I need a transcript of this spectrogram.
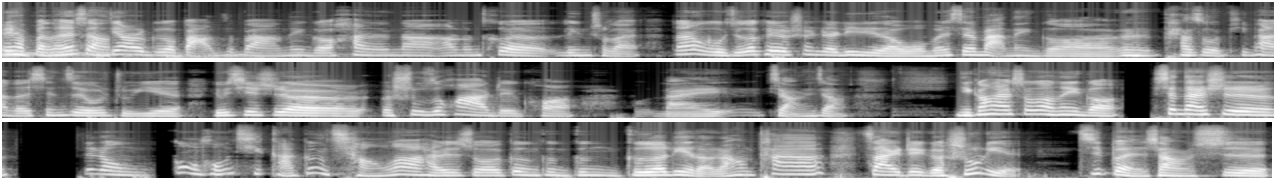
哎呀，本来想第二个靶子把那个汉娜·阿伦特拎出来，但是我觉得可以顺着丽丽的，我们先把那个 嗯他所批判的新自由主义，尤其是数字化这块儿来讲一讲。你刚才说到那个，现在是那种共同体感更强了，还是说更更更割裂了？然后他在这个书里基本上是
